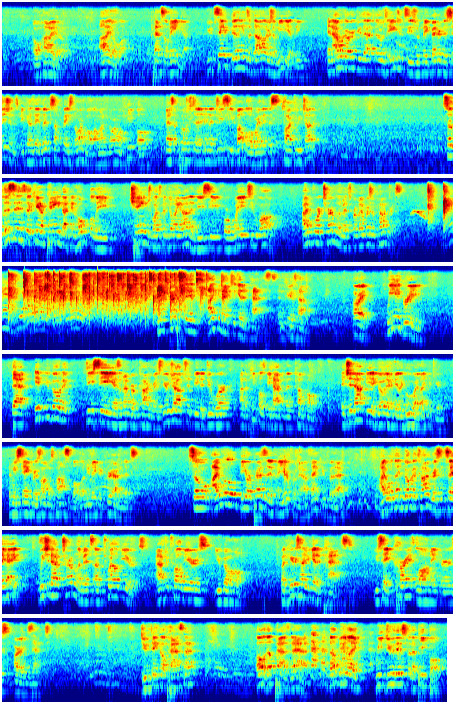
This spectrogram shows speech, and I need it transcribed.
Ohio, Iowa, Pennsylvania? You'd save billions of dollars immediately, and I would argue that those agencies would make better decisions because they live someplace normal among normal people, as opposed to in a DC bubble where they just talk to each other. So this is the campaign that can hopefully change what's been going on in DC for way too long. I'm for term limits for members of Congress. And I can actually get it passed, and here's how. All right, we agree that if you go to DC as a member of Congress, your job should be to do work on the people's behalf and then come home. It should not be to go there and be like, ooh, I like it here. Let me stay for as long as possible. Let me make a career out of this. So I will be your president a year from now. Thank you for that. I will then go to Congress and say, hey, we should have term limits of 12 years. After 12 years, you go home. But here's how you get it passed. You say current lawmakers are exempt. Do you think they'll pass that? Oh, they'll pass that. They'll be like, we do this for the people.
